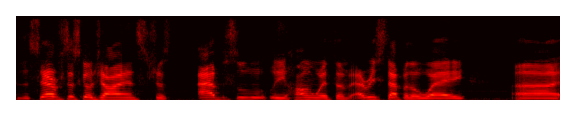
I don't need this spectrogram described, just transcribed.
the San Francisco Giants just absolutely hung with them every step of the way. Uh,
